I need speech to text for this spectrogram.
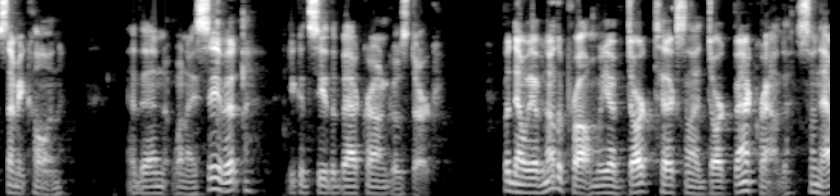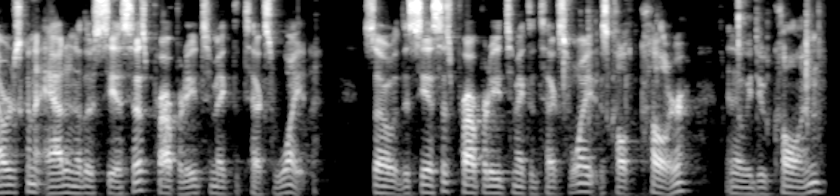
semicolon. And then when I save it, you can see the background goes dark. But now we have another problem. We have dark text on a dark background. So now we're just going to add another CSS property to make the text white. So the CSS property to make the text white is called color. And then we do colon.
